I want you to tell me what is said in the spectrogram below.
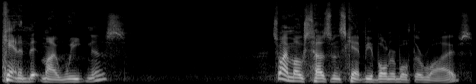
Can't admit my weakness. That's why most husbands can't be vulnerable with their wives.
